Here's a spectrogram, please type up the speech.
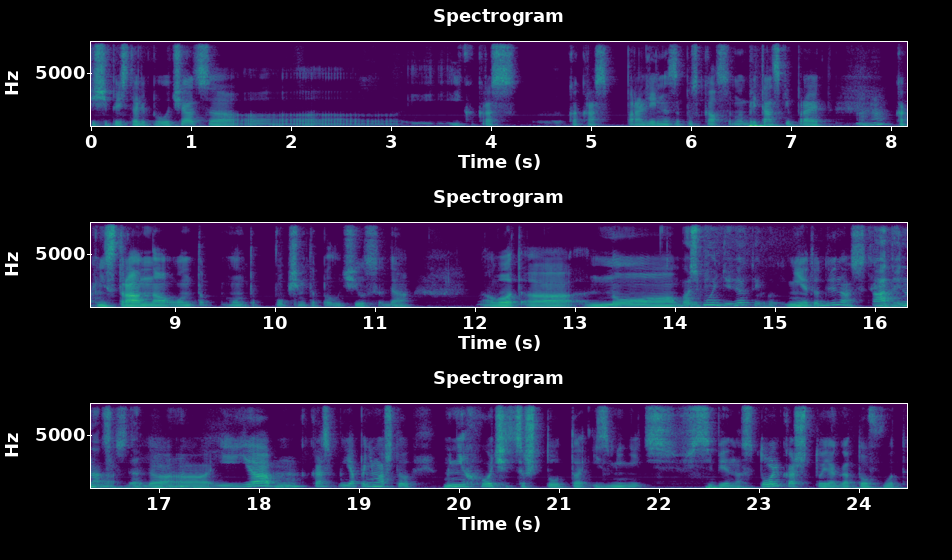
вещи перестали получаться, а, и как раз как раз параллельно запускался мой британский проект. Uh-huh. Как ни странно, он-то, он-то в общем-то, получился, да. Вот, а, но... Восьмой, девятый год? Нет, это двенадцатый. А, двенадцатый, да. да. Угу. И я угу. как раз, я понимал, что мне хочется что-то изменить в себе настолько, что я готов вот,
